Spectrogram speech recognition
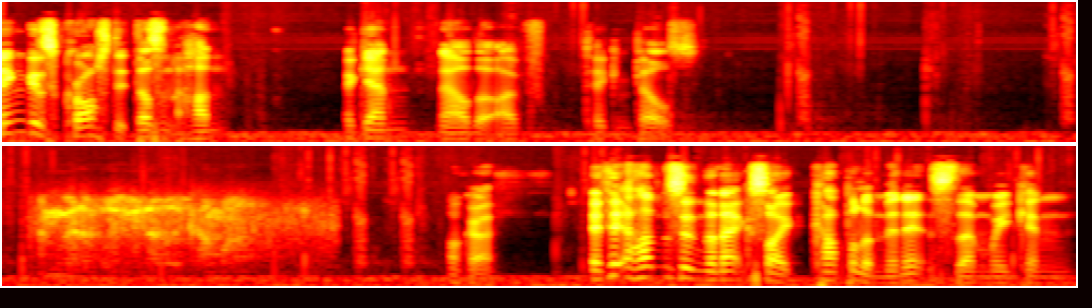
Fingers crossed it doesn't hunt again now that I've taken pills. I'm gonna another camera. Okay. If it hunts in the next like couple of minutes, then we can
